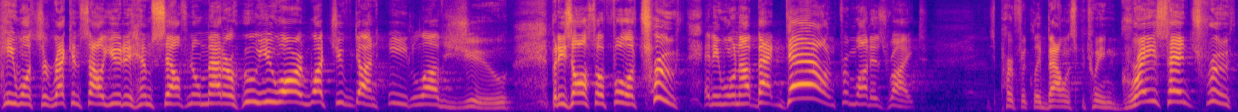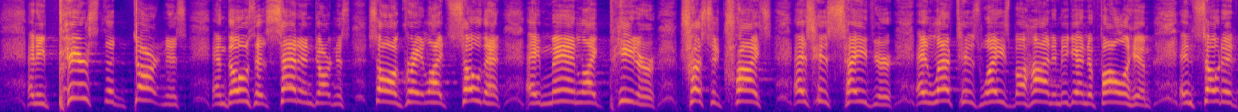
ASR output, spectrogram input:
he wants to reconcile you to himself no matter who you are and what you've done. He loves you. But he's also full of truth and he will not back down from what is right. Perfectly balanced between grace and truth, and he pierced the darkness, and those that sat in darkness saw a great light, so that a man like Peter trusted Christ as his Savior and left his ways behind and began to follow him. And so did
